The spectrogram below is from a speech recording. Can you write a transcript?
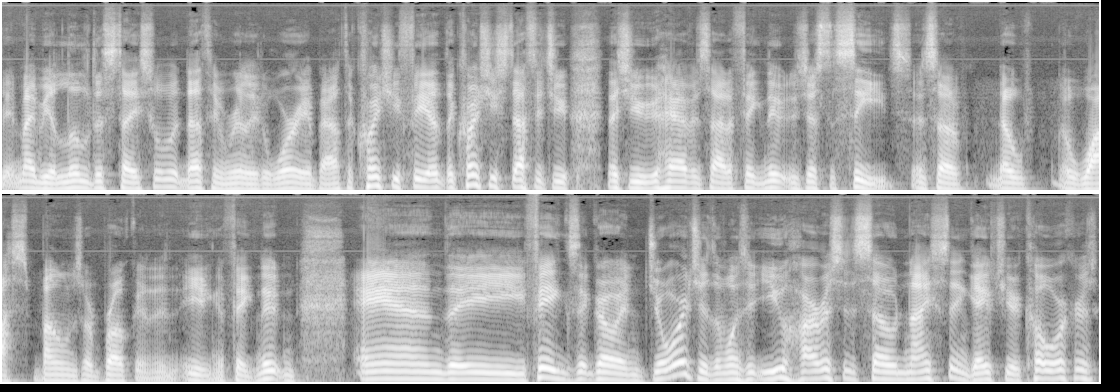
it may be a little distasteful, but nothing really to worry about. The crunchy feel, the crunchy stuff that you that you have inside a fig Newton is just the seeds, and so no, no wasp bones are broken in eating a fig Newton. And the figs that grow in Georgia, the ones that you harvested so nicely and gave to your coworkers,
